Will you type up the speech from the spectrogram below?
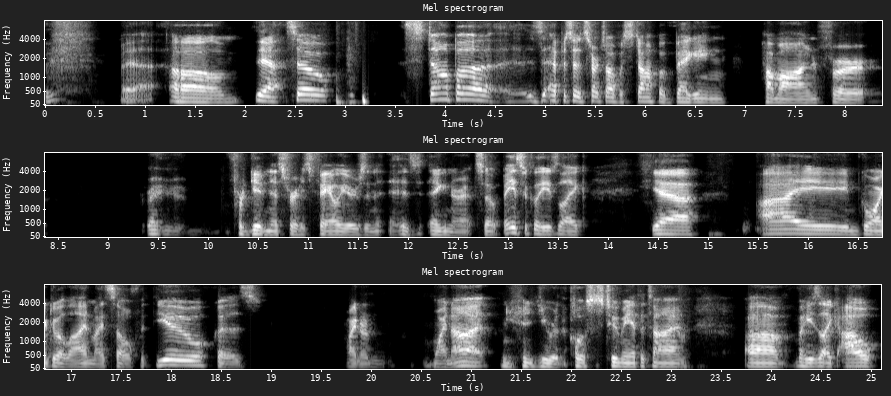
Yeah. Um, yeah. So Stampa the episode starts off with Stampa begging Haman for forgiveness for his failures and his ignorance. So basically he's like, Yeah, I'm going to align myself with you because I don't why not? you were the closest to me at the time. Um, but he's like, I'll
